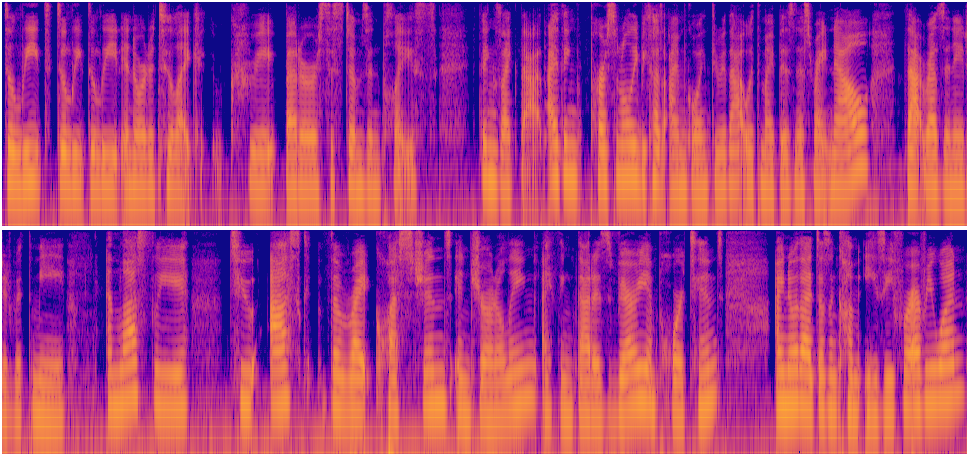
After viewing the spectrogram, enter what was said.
delete, delete, delete in order to like create better systems in place. Things like that. I think personally, because I'm going through that with my business right now, that resonated with me. And lastly, to ask the right questions in journaling. I think that is very important. I know that it doesn't come easy for everyone,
